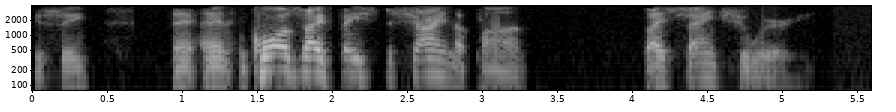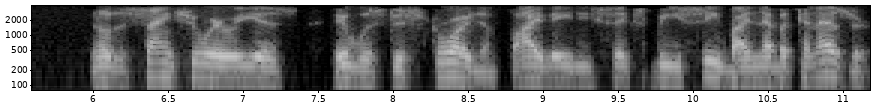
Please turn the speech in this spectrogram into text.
You see? And, and cause thy face to shine upon thy sanctuary. You know, the sanctuary is, it was destroyed in 586 BC by Nebuchadnezzar.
